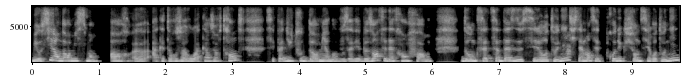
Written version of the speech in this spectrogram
mais aussi l'endormissement. Or, euh, à 14h ou à 15h30, c'est pas du tout de dormir dont vous avez besoin, c'est d'être en forme. Donc, cette synthèse de sérotonine, finalement, cette production de sérotonine,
